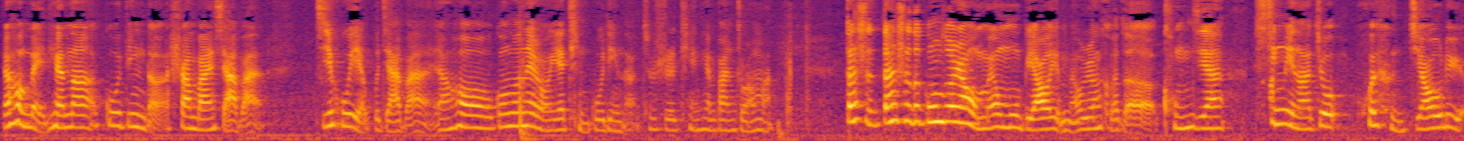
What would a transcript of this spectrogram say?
然后每天呢，固定的上班下班，几乎也不加班。然后工作内容也挺固定的，就是天天搬砖嘛。但是当时的工作让我没有目标，也没有任何的空间，心里呢就会很焦虑，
